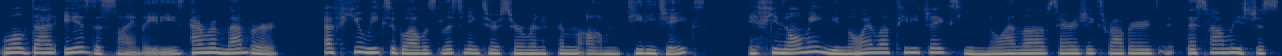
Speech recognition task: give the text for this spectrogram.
Well, that is the sign, ladies. I remember a few weeks ago, I was listening to a sermon from um, TD Jakes, if you know me, you know I love TD Jakes. You know I love Sarah Jakes Roberts. This family is just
